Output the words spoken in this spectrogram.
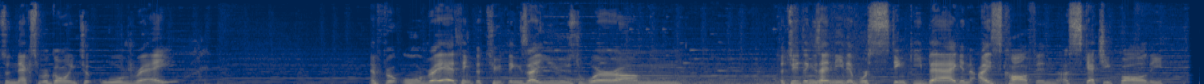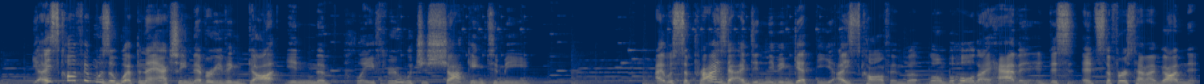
So next we're going to Ulray. And for Ulray, I think the two things I used were, um... The two things I needed were Stinky Bag and Ice Coffin, a sketchy quality. The Ice Coffin was a weapon I actually never even got in the playthrough, which is shocking to me. I was surprised that I didn't even get the Ice Coffin, but lo and behold, I haven't. And this it's the first time I've gotten it.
